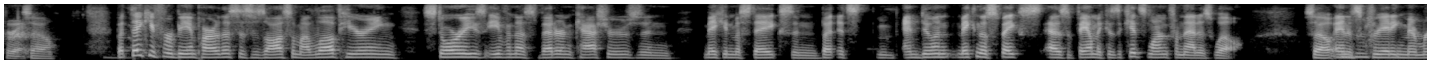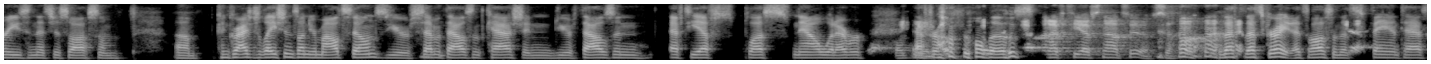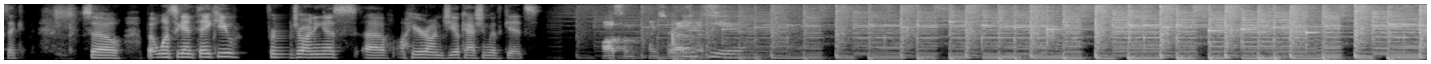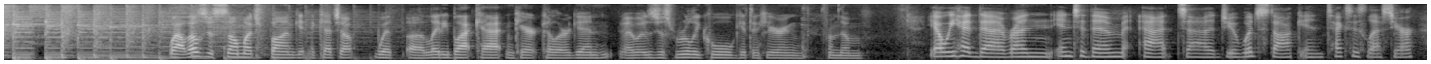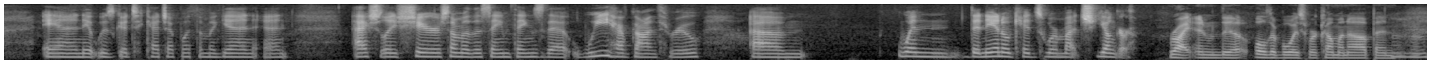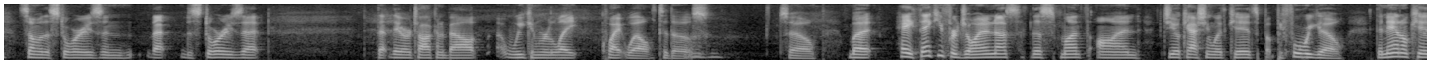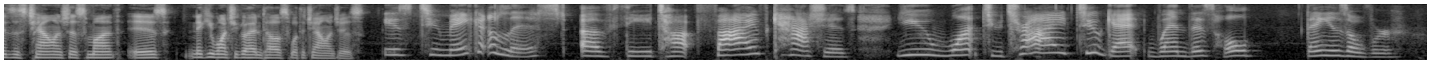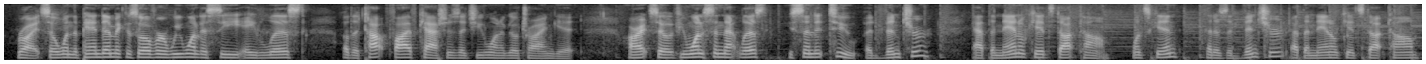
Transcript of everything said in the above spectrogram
correct. So, but thank you for being part of this. This is awesome. I love hearing stories, even us veteran cachers and making mistakes and but it's and doing making those mistakes as a family because the kids learn from that as well. So and it's Mhm. creating memories and that's just awesome. Um, congratulations on your milestones, your seven thousandth cache and your thousand FTFs plus now whatever Thank you. after all, all those. FTFs now too. So that's that's great. That's awesome. That's fantastic. So, but once again, thank you for joining us uh, here on Geocaching with Kids. awesome. Thanks for having Thank us. you. Wow, that was just so much fun getting to catch up with uh, Lady Black Cat and Carrot Killer again. It was just really cool getting hearing from them. Yeah, we had uh, run into them at uh, Geo Woodstock in Texas last year, and it was good to catch up with them again and actually share some of the same things that we have gone through um, when the Nano kids were much younger. Right, and the older boys were coming up, and some of the stories and that the stories that that they were talking about, we can relate quite well to those. Mm-hmm. So, but hey, thank you for joining us this month on geocaching with kids. But before we go, the Nano Kids' challenge this month is Nikki. Why don't you go ahead and tell us what the challenge is? is to make a list of the top five caches you want to try to get when this whole thing is over. Right. So when the pandemic is over, we want to see a list of the top five caches that you want to go try and get. All right. So if you want to send that list, you send it to adventure at thenanokids.com. Once again, that is adventure at thenanokids.com.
